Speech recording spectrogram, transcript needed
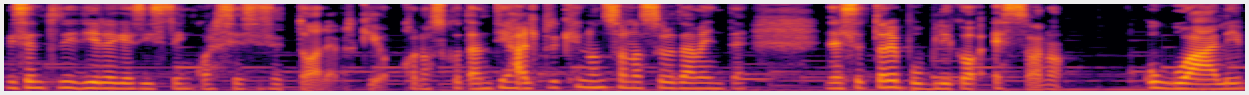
mi sento di dire che esiste in qualsiasi settore, perché io conosco tanti altri che non sono assolutamente nel settore pubblico e sono uguali.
